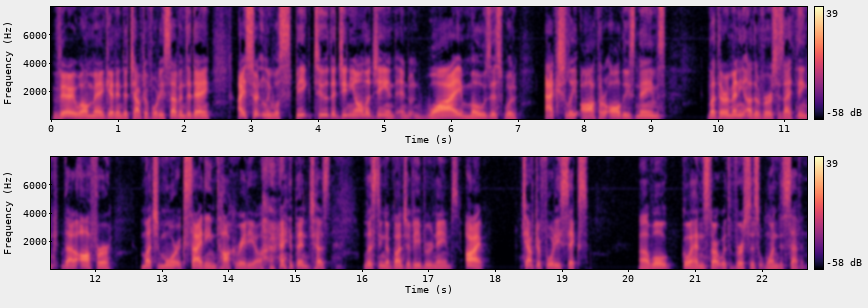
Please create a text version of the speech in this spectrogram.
very well may get into chapter 47 today. I certainly will speak to the genealogy and, and why Moses would actually author all these names. But there are many other verses I think that offer much more exciting talk radio right, than just listing a bunch of Hebrew names. All right, chapter 46. Uh, we'll go ahead and start with verses 1 to 7.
